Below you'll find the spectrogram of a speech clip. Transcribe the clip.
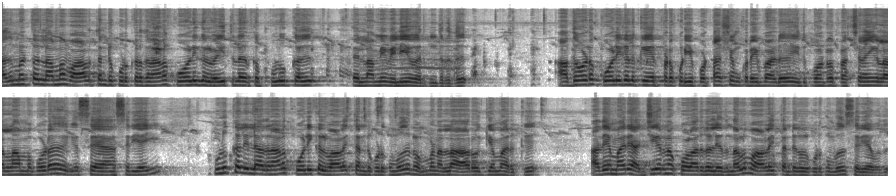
அது மட்டும் இல்லாமல் வாழைத்தண்டு கொடுக்கறதுனால கோழிகள் வயிற்றில் இருக்க புழுக்கள் எல்லாமே வெளியே வந்துடுது அதோட கோழிகளுக்கு ஏற்படக்கூடிய பொட்டாசியம் குறைபாடு இது போன்ற பிரச்சனைகள் எல்லாமே கூட ச- சரியாகி புழுக்கள் இல்லாதனால கோழிகள் வாழைத்தண்டு கொடுக்கும்போது ரொம்ப நல்லா ஆரோக்கியமாக இருக்குது அதே மாதிரி அஜீரண கோளாறுகள் இருந்தாலும் வாழைத்தண்டுகள் கொடுக்கும்போது சரியாகுது.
